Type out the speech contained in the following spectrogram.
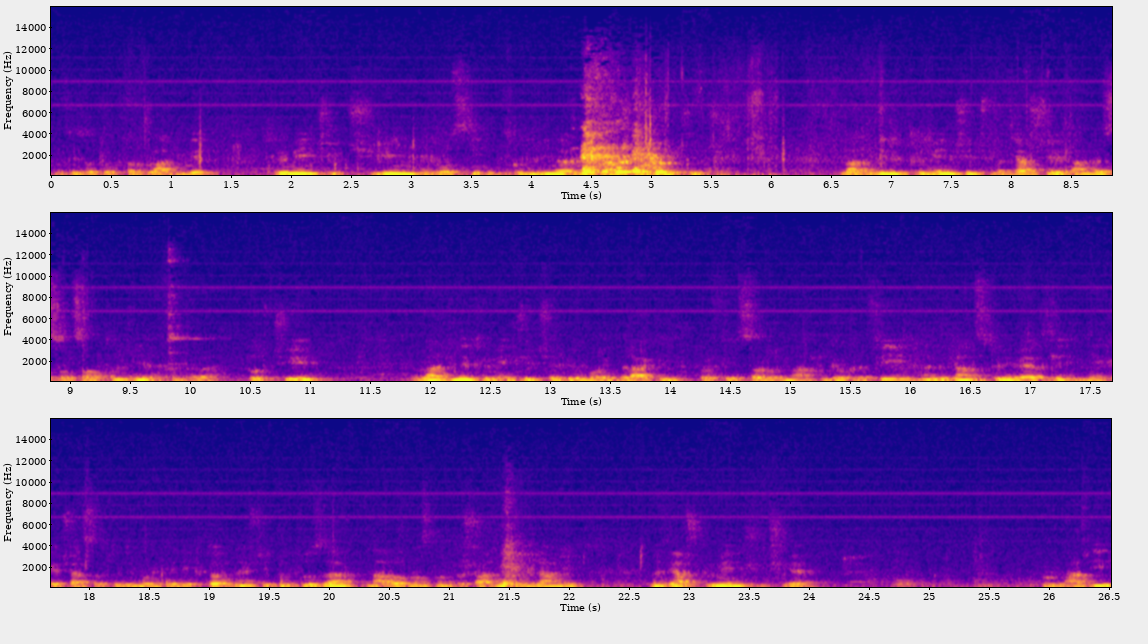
profesor dr. Vladimir Klemenčič in njegov sin, zgodovinar Matjaš Klemenčič. Vladimir Klemenčič, Matjaš je danes odsoten, je v Turčiji, Vladimir Klemenčič je bil moj dragi profesor na geografiji na Ljubljanski univerzi, nekaj časa tudi moj direktor na Inštitutu za narodnostno vprašanje v Ljubljani. Matjaš Klemenčič je mladi,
